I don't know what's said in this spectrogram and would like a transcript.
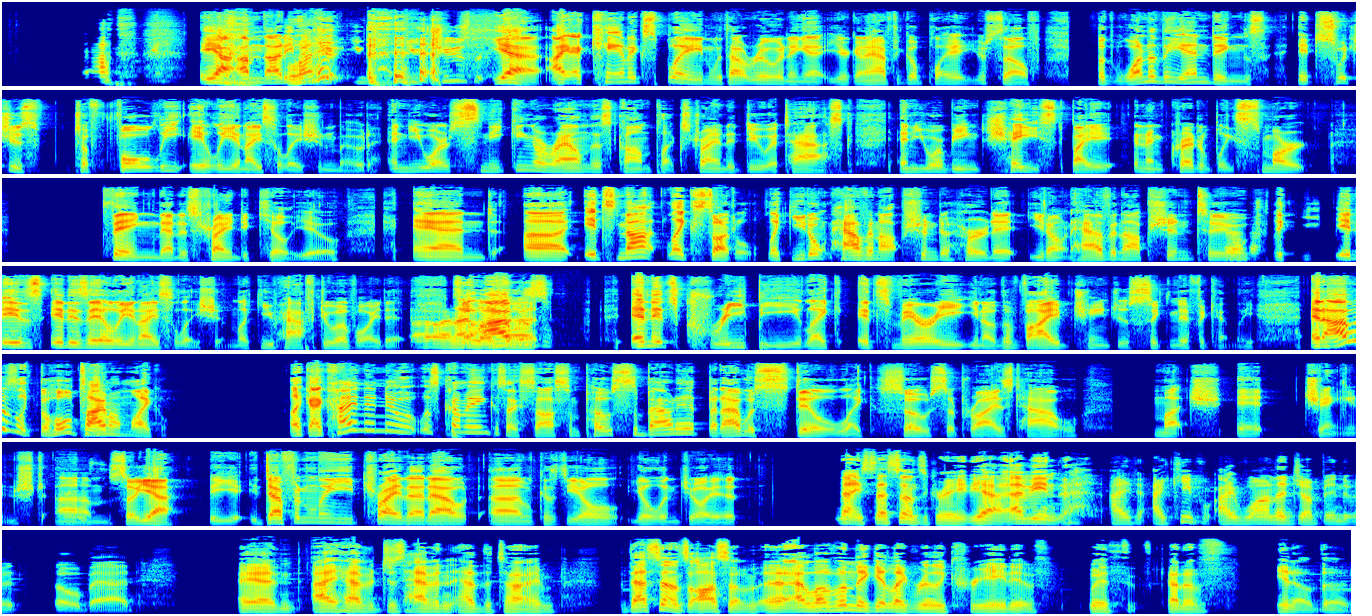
Yeah, I'm not even. You, you choose. Yeah, I, I can't explain without ruining it. You're gonna have to go play it yourself. But one of the endings, it switches to fully alien isolation mode, and you are sneaking around this complex trying to do a task, and you are being chased by an incredibly smart thing that is trying to kill you. And uh, it's not like subtle. Like you don't have an option to hurt it. You don't have an option to Yeah. like. It is it is alien isolation. Like you have to avoid it Oh, and so I I was, and it's creepy. Like it's very, you know, the vibe changes significantly. And I was like, the whole time, I'm like, like I kind of knew it was coming because I saw some posts about it, but I was still like so surprised how much it changed. Um, so yeah, definitely try that out um because you'll you'll enjoy it. Nice. That sounds great. Yeah. I mean, I I keep I want to jump into it so bad, and I haven't just haven't had the time. That sounds awesome. Uh, I love when they get like really creative with kind of you know the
